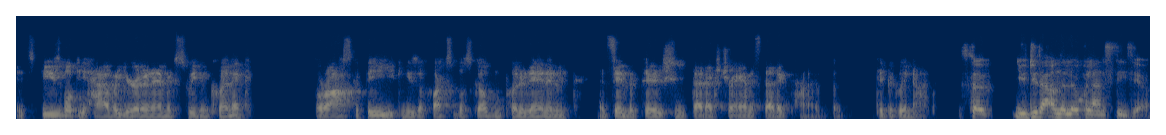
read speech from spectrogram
it's feasible if you have a urodynamic suite in clinic, fluoroscopy, you can use a flexible scope and put it in and, and save the patient that extra anesthetic time, but typically not. So you do that on the local anesthesia.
